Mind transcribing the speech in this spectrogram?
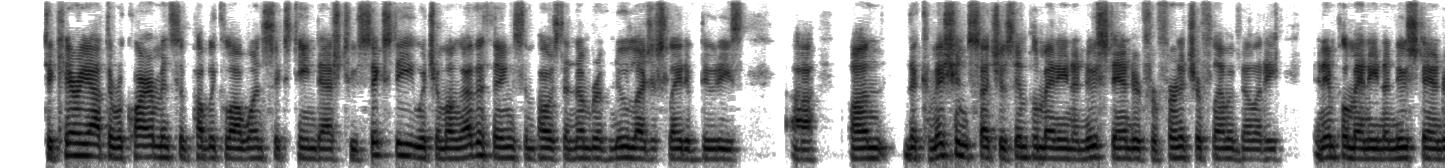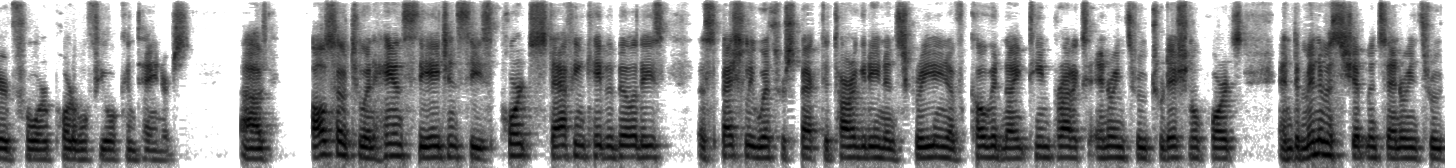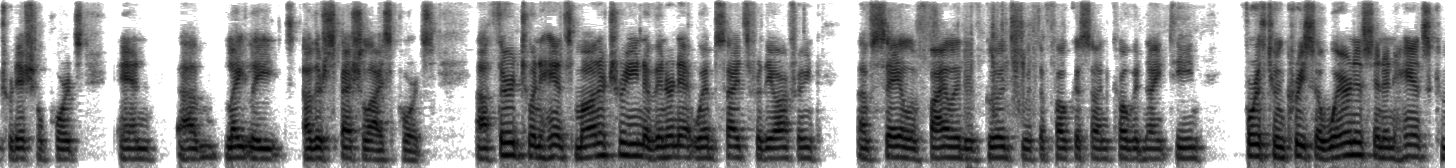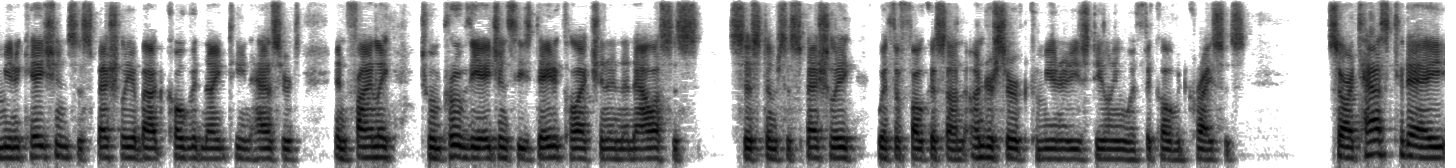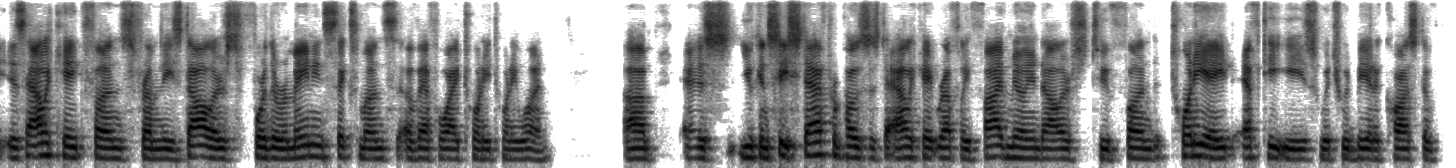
To carry out the requirements of Public Law 116-260, which among other things imposed a number of new legislative duties uh, on the commission, such as implementing a new standard for furniture flammability and implementing a new standard for portable fuel containers. Uh, also to enhance the agency's port staffing capabilities, especially with respect to targeting and screening of COVID-19 products entering through traditional ports and de minimis shipments entering through traditional ports and um, lately other specialized ports. Uh, third, to enhance monitoring of internet websites for the offering of sale of violative goods with a focus on COVID-19. Fourth, to increase awareness and enhance communications, especially about COVID-19 hazards. And finally, to improve the agency's data collection and analysis systems, especially with a focus on underserved communities dealing with the COVID crisis. So our task today is allocate funds from these dollars for the remaining six months of FY 2021. Uh, as you can see, staff proposes to allocate roughly $5 million to fund 28 FTEs, which would be at a cost of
